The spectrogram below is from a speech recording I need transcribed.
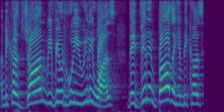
And because John revealed who he really was, they didn't bother him because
